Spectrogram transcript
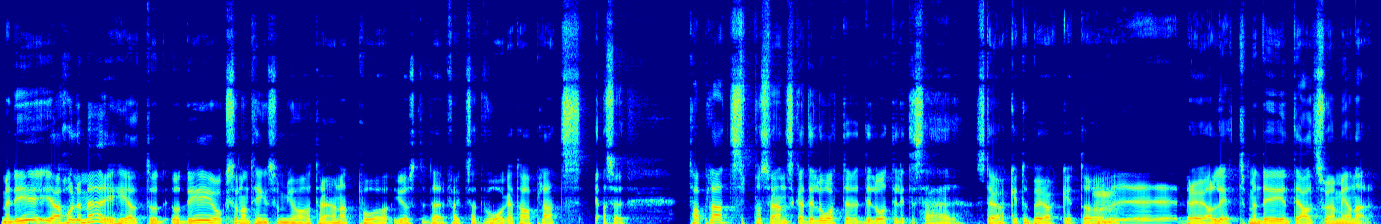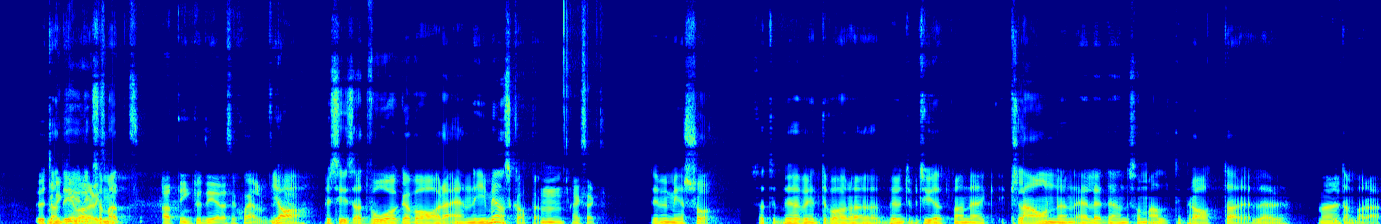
Men det är, jag håller med dig helt och, och det är också någonting som jag har tränat på. Just det där faktiskt att våga ta plats. Alltså, ta plats på svenska, det låter, det låter lite så här stökigt och bökigt och eh, bröligt. Men det är inte alls så jag menar. Utan det, det, är vara liksom liksom att, att, att inkludera sig själv. ja, precis, att våga vara en i gemenskapen. Mm, exakt. Det är väl mer så. Så att det behöver inte, vara, behöver inte betyda att man är clownen eller den som alltid pratar. Eller, Nej. utan bara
